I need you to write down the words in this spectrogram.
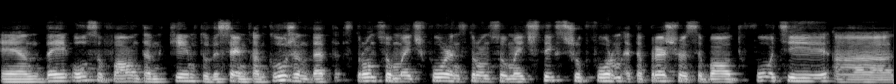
And they also found and came to the same conclusion that strontium H4 and strontium H6 should form at a pressures about 40 uh,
